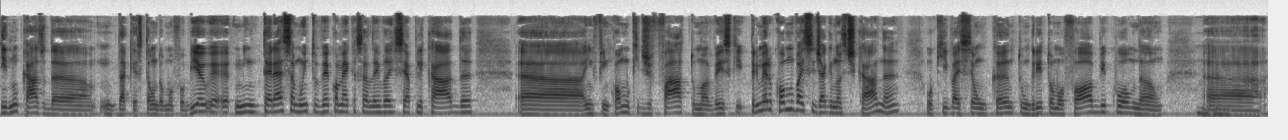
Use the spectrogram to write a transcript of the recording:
e no caso da, da questão da homofobia, me interessa muito ver como é que essa lei vai ser aplicada. Uh, enfim, como que de fato, uma vez que. Primeiro, como vai se diagnosticar, né? O que vai ser um canto, um grito homofóbico ou não. Uhum. Uh,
